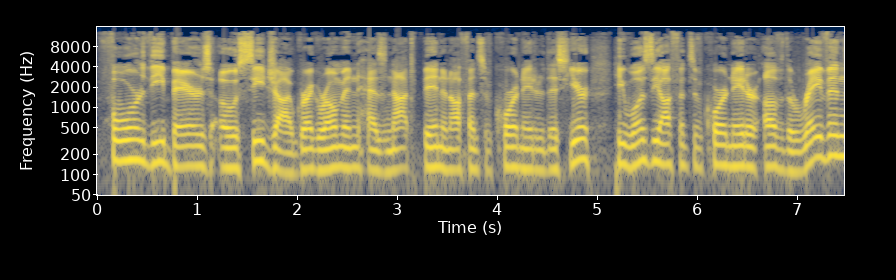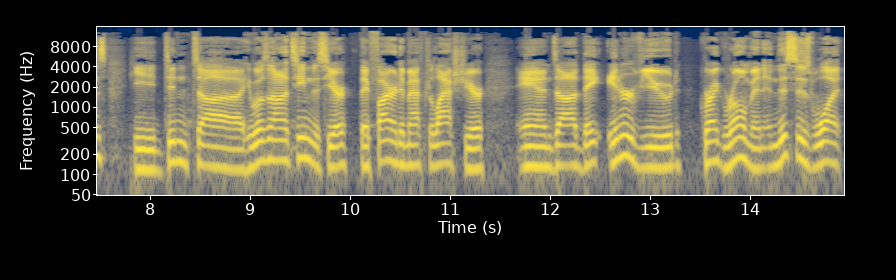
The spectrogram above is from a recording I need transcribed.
for the Bears OC job. Greg Roman has not been an offensive coordinator this year. He was the offensive coordinator of the Ravens. He didn't. Uh, he wasn't on a team this year. They fired him after last year, and uh, they interviewed Greg Roman, and this is what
